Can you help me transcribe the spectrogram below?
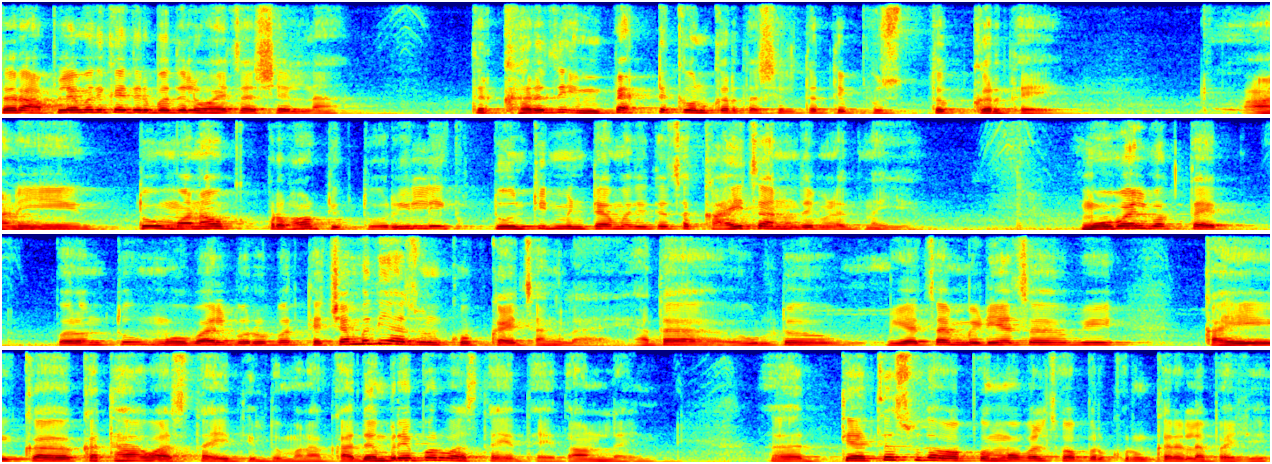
तर आपल्यामध्ये काहीतरी बदल व्हायचा असेल ना तर खरंच इम्पॅक्ट कोण करत असेल तर ते पुस्तक करतं आहे आणि तो मनाव प्रभाव टिकतो. रील एक दोन तीन मिनटामध्ये त्याचा काहीच आनंद मिळत नाही आहे मोबाईल बघतायत परंतु मोबाईलबरोबर त्याच्यामध्ये अजून खूप काही चांगलं आहे. आता उलटं याचा मीडियाचं बी काही क कथा वाचता येतील तुम्हाला. कादंबऱ्या पण वाचता येत आहेत ऑनलाईन त्याचासुद्धा वापर मोबाईलचा वापर करून करायला पाहिजे.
